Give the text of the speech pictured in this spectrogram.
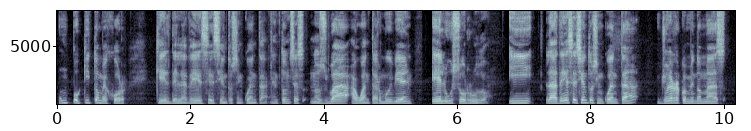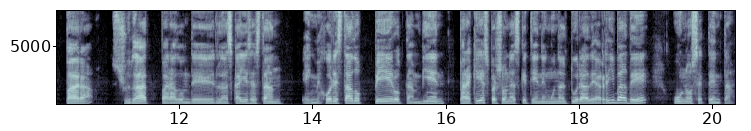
un poquito mejor que el de la DS150. Entonces nos va a aguantar muy bien el uso rudo. Y la DS150 yo le recomiendo más para ciudad, para donde las calles están en mejor estado, pero también para aquellas personas que tienen una altura de arriba de 1,70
